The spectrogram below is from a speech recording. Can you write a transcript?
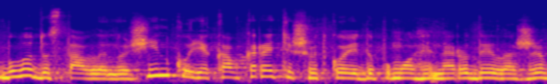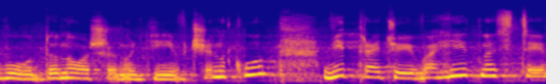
Було доставлено жінку, яка в кареті швидкої допомоги народила живу доношену дівчинку від третьої вагітності.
